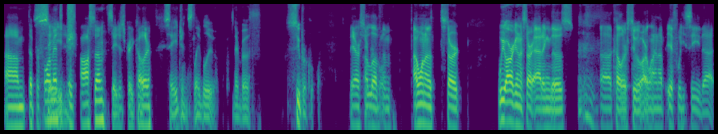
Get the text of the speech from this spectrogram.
Um, the performance Sage. is awesome. Sage is a great color. Sage and Slay Blue. They're both super cool. They are. Super. I love cool. them. I want to start. We are going to start adding those uh, colors to our lineup if we see that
